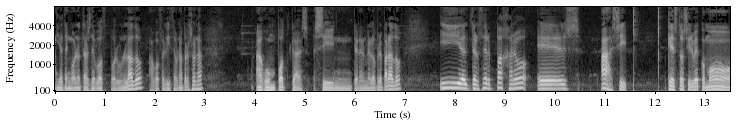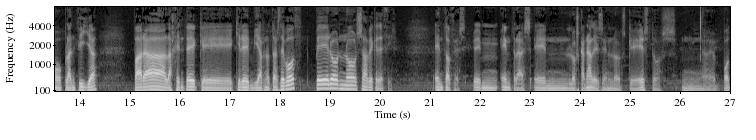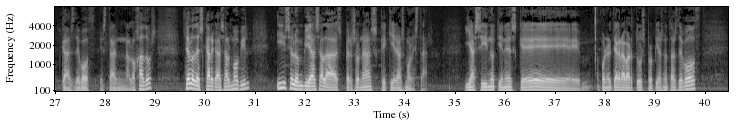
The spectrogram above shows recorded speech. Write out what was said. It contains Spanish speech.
Ya tengo notas de voz por un lado, hago feliz a una persona, hago un podcast sin tenérmelo preparado. Y el tercer pájaro es... Ah, sí, que esto sirve como plantilla para la gente que quiere enviar notas de voz, pero no sabe qué decir. Entonces, em, entras en los canales en los que estos mm, podcasts de voz están alojados, te lo descargas al móvil y se lo envías a las personas que quieras molestar. Y así no tienes que eh, ponerte a grabar tus propias notas de voz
